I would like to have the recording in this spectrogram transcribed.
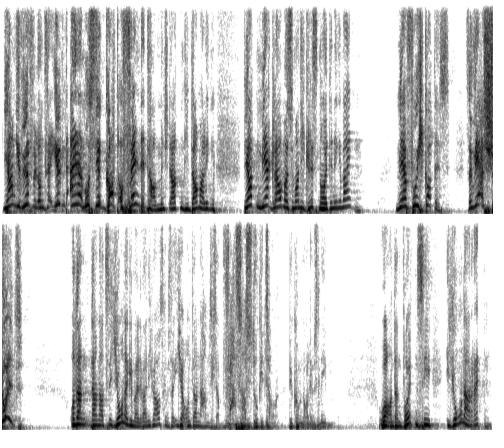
die haben gewürfelt und irgendeiner musste Gott offended haben. Mensch, da hatten die damaligen, die hatten mehr Glauben als manche Christen heute in den Gemeinden. Mehr Furcht Gottes. Sagen, wer ist schuld? Und dann, dann hat sich Jona gemeldet, weil er nicht mehr ausgekommen. Sag ich ja. Und dann haben sie gesagt, was hast du getan? Wir kommen alle ums Leben. Wow, und dann wollten sie Jona retten.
